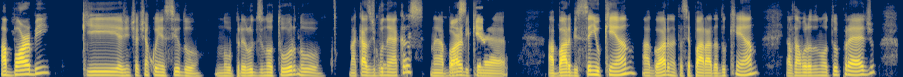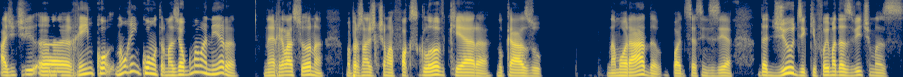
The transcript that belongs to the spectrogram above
a Barbie, que a gente já tinha conhecido no Prelúdio Noturno, na Casa de Bonecas, né? A Barbie, que é a Barbie sem o Ken, agora, né? Tá separada do Ken. Ela tá morando no outro prédio. A gente ah, reenco- não reencontra, mas de alguma maneira, né, relaciona uma personagem que chama Foxglove, que era, no caso, namorada, pode ser assim dizer, da Judy, que foi uma das vítimas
